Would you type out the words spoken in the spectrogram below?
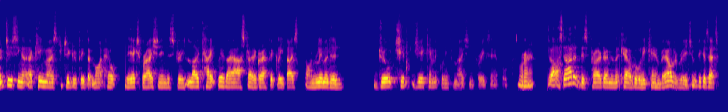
producing a, a chemostratigraphy that might help the exploration industry locate where they are stratigraphically based on limited drill chip geochemical information, for example. Right. I started this program in the Kalgoorlie Kambalda region because that's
